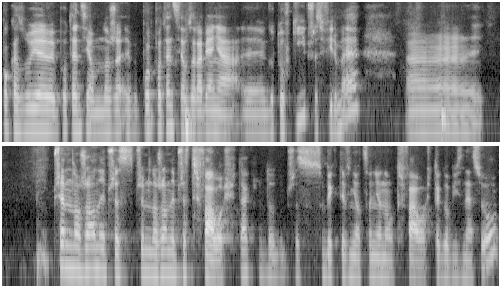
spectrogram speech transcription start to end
pokazuje potencjał, mnoże, potencjał zarabiania e, gotówki przez firmę przemnożony przez, przemnożony przez trwałość, tak? przez subiektywnie ocenioną trwałość tego biznesu.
